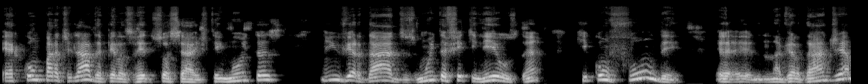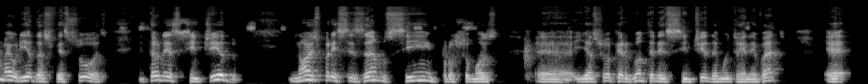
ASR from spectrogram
é compartilhada pelas redes sociais. Tem muitas inverdades, muita fake news, né? que confundem, é, na verdade, a maioria das pessoas. Então, nesse sentido, nós precisamos sim, professor é, e a sua pergunta nesse sentido é muito relevante, é,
